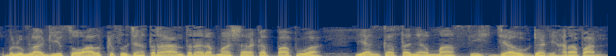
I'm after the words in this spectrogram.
Belum lagi soal kesejahteraan terhadap masyarakat Papua yang katanya masih jauh dari harapan.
